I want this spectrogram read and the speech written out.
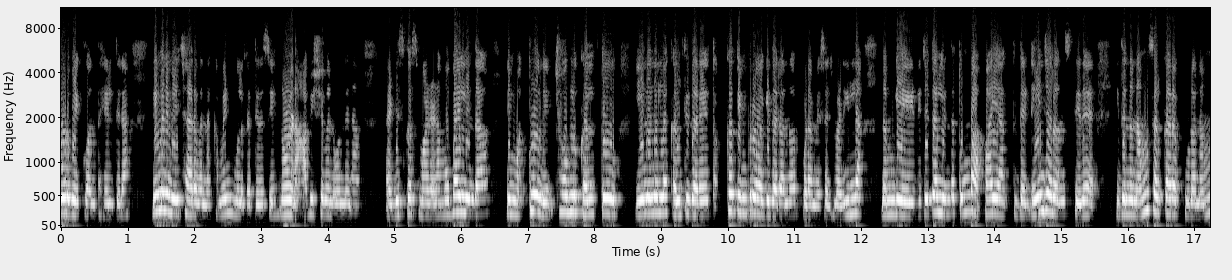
ಓಡ್ಬೇಕು ಅಂತ ಹೇಳ್ತೀರಾ? ನಿಮ್ಮ ನಿಮ್ಮ ವಿಚಾರವನ್ನ ಕಮೆಂಟ್ ಮೂಲಕ ತಿಳಿಸಿ. ನೋಡೋಣ, ಆ ವಿಷಯವನ್ನ ಒಂದಿನ ಡಿಸ್ಕಸ್ ಮಾಡೋಣ. ಮೊಬೈಲ್ನಿಂದ ನಿಮ್ ಮಕ್ಕಳು ನಿಜವಾಗ್ಲೂ ಕಲ್ತು ಏನೇನೆಲ್ಲ ಕಲ್ತಿದ್ದಾರೆ, ತಕ್ಕತ್ ಇಂಪ್ರೂವ್ ಆಗಿದ್ದಾರೆ ಅನ್ನೋರು ಕೂಡ ಮೆಸೇಜ್ ಮಾಡಿ. ಇಲ್ಲ, ನಮ್ಗೆ ಡಿಜಿಟಲ್ ಇಂದ ತುಂಬಾ ಅಪಾಯ ಆಗ್ತಿದೆ ಡೇಂಜರ್ ಅನ್ಸ್ತಿದೆ. ಇದನ್ನ ನಮ್ಮ ಸರ್ಕಾರ ಕೂಡ, ನಮ್ಮ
